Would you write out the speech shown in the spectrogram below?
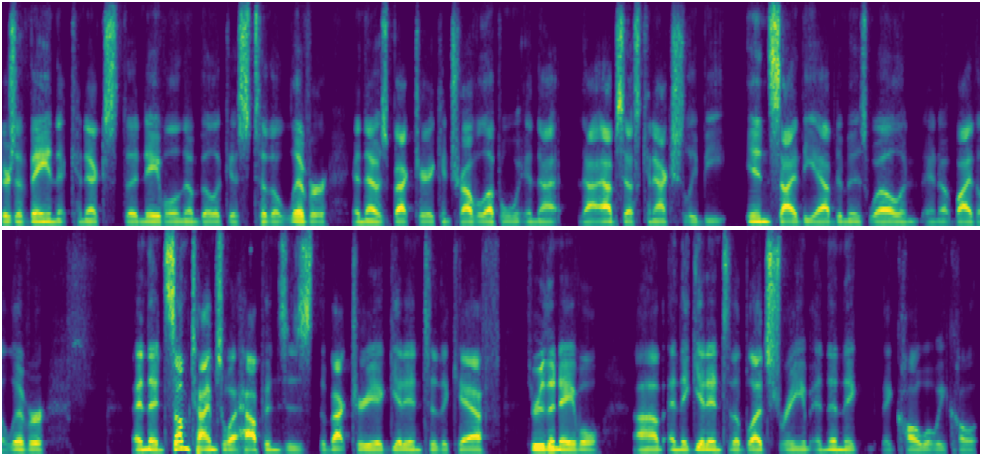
there's a vein that connects the navel and the umbilicus to the liver and those bacteria can travel up and, and that that abscess can actually be inside the abdomen as well and, and up by the liver. And then sometimes what happens is the bacteria get into the calf through the navel um, and they get into the bloodstream and then they they call what we call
